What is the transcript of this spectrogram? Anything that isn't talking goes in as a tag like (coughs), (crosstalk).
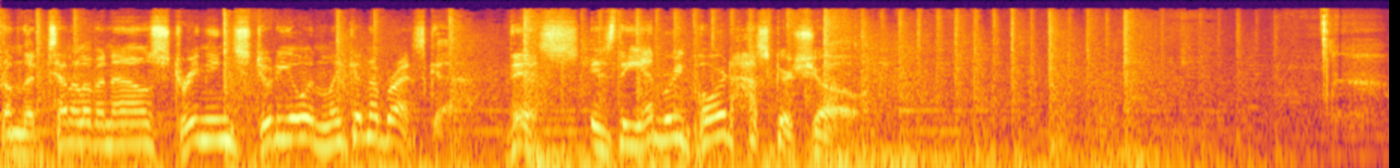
From the 1011 Now streaming studio in Lincoln, Nebraska, this is the N Report Husker Show.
